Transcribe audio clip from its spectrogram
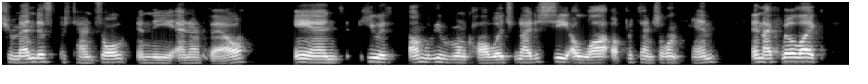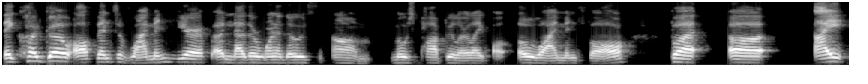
tremendous potential in the NFL, and he was unbelievable in college. And I just see a lot of potential in him. And I feel like they could go offensive lineman here if another one of those um, most popular like O linemen fall. But uh, I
